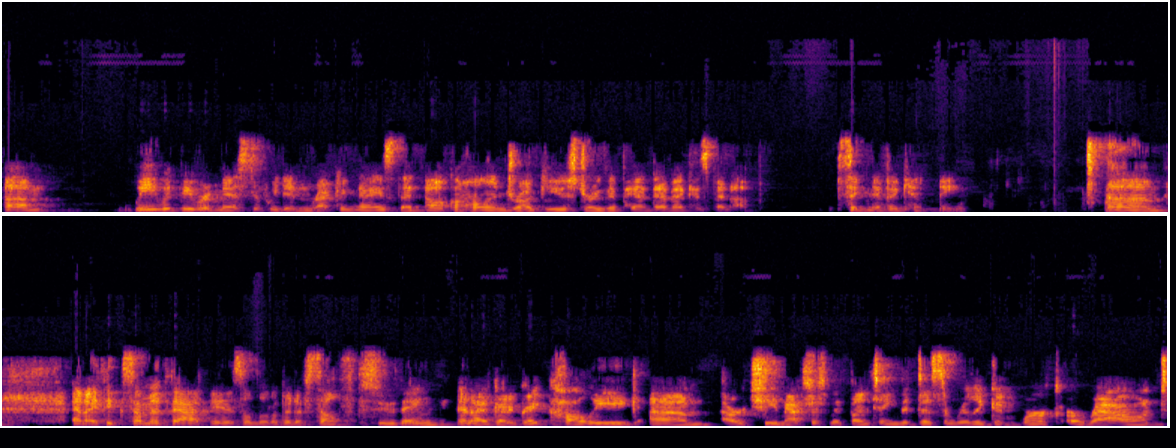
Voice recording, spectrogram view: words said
Um, we would be remiss if we didn't recognize that alcohol and drug use during the pandemic has been up significantly. Um, and I think some of that is a little bit of self soothing. And I've got a great colleague, um, Archie Mastersmith Bunting, that does some really good work around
